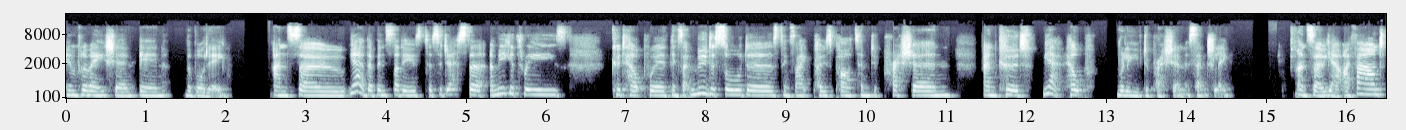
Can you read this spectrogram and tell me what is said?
inflammation in the body. And so, yeah, there have been studies to suggest that omega 3s could help with things like mood disorders, things like postpartum depression, and could, yeah, help relieve depression essentially. And so, yeah, I found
